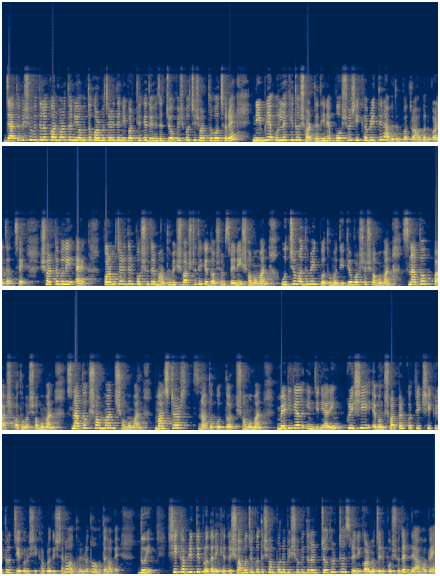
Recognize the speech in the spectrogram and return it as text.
জাতীয় বিশ্ববিদ্যালয় কর্মরত নিয়মিত কর্মচারীদের নিকট থেকে দুই হাজার চব্বিশ পঁচিশ অর্থ বছরে নিম্নে উল্লেখিত শর্তাধীনে পোষ্য শিক্ষাবৃত্তির আবেদনপত্র আহ্বান করা যাচ্ছে। শর্তাবলী এক, কর্মচারীদের পোষ্যদের মাধ্যমিক ষষ্ঠ থেকে দশম শ্রেণি সমমান, উচ্চ মাধ্যমিক প্রথম ও দ্বিতীয় বর্ষ সমমান, স্নাতক পাস অথবা সমমান, স্নাতক সম্মান সমমান, মাস্টার্স, স্নাতকোত্তর সমমান, মেডিকেল ইঞ্জিনিয়ারিং, কৃষি এবং সরকার কর্তৃক স্বীকৃত যে কোনো শিক্ষা প্রতিষ্ঠানে অধ্যয়নরত হতে হবে। দুই, শিক্ষাবৃত্তি প্রদানের ক্ষেত্রে সমযোগ্যতা সম্পন্ন বিশ্ববিদ্যালয়ের চতুর্থ শ্রেণি কর্মচারী পর্ষদের দেওয়া হবে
